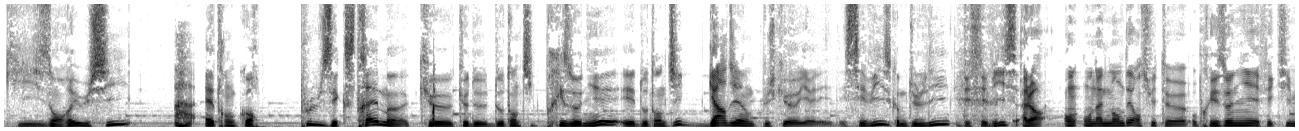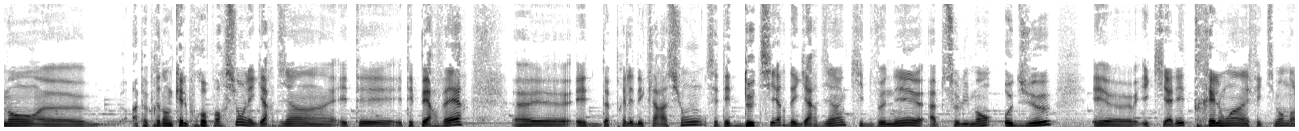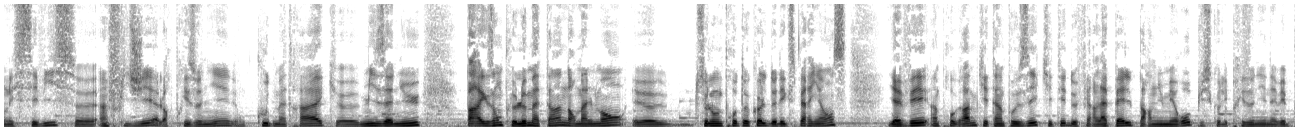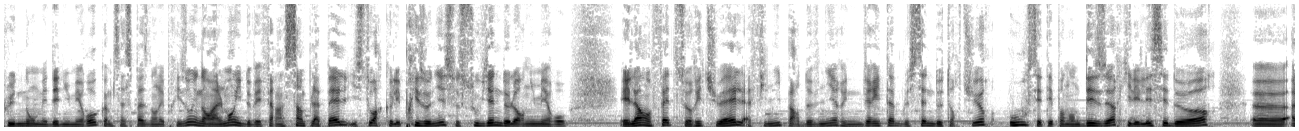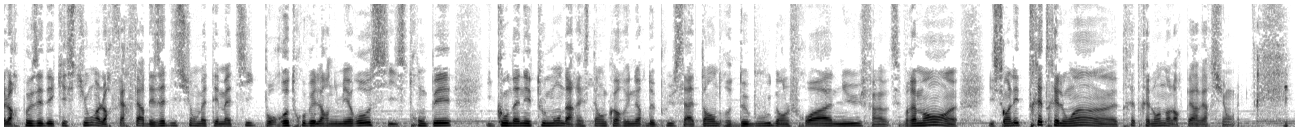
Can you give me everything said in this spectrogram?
qu'ils ont réussi à être encore plus extrêmes que, que d'authentiques prisonniers et d'authentiques gardiens, puisqu'il y avait des, des sévices, comme tu le dis. Des sévices. Alors, on, on a demandé ensuite euh, aux prisonniers, effectivement, euh, à peu près dans quelle proportion les gardiens étaient, étaient pervers. Euh, et d'après les déclarations, c'était deux tiers des gardiens qui devenaient absolument odieux et, euh, et qui allaient très loin, effectivement, dans les sévices euh, infligés à leurs prisonniers. Donc, coups de matraque, euh, mise à nu. Par exemple, le matin, normalement, euh, selon le protocole de l'expérience, il y avait un programme qui était imposé qui était de faire l'appel par numéro puisque les prisonniers n'avaient plus de nom mais des numéros comme ça se passe dans les prisons et normalement ils devaient faire un simple appel histoire que les prisonniers se souviennent de leur numéro. Et là en fait ce rituel a fini par devenir une véritable scène de torture où c'était pendant des heures qu'il les laissait dehors euh, à leur poser des questions, à leur faire faire des additions mathématiques pour retrouver leur numéro. S'ils se trompaient, ils condamnaient tout le monde à rester encore une heure de plus à attendre debout dans le froid, nu. C'est vraiment euh, ils sont allés très très loin, euh, très très loin dans leur perversion.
